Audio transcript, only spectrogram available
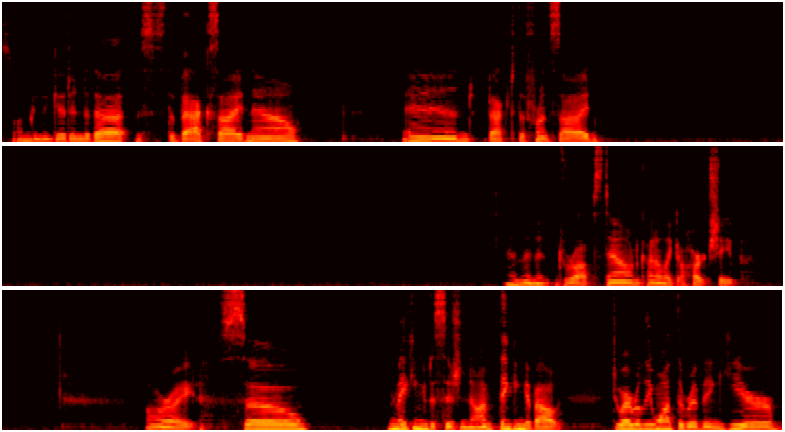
So I'm going to get into that. This is the back side now and back to the front side. and then it drops down kind of like a heart shape. All right, so I'm making a decision now. I'm thinking about, do I really want the ribbing here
